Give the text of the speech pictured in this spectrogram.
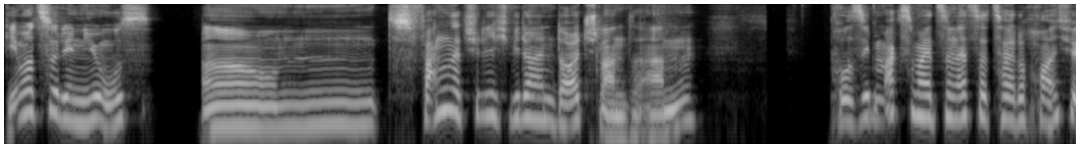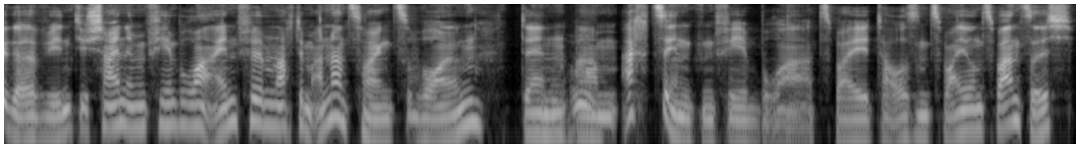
Gehen wir zu den News und fangen natürlich wieder in Deutschland an. Pro7 Max haben wir jetzt in letzter Zeit auch häufiger erwähnt. Die scheinen im Februar einen Film nach dem anderen zeigen zu wollen. Denn uh am 18. Februar 2022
